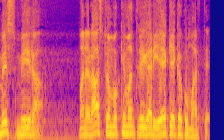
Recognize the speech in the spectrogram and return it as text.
మిస్ మీరా మన రాష్ట్ర ముఖ్యమంత్రి గారి ఏకైక కుమార్తె.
